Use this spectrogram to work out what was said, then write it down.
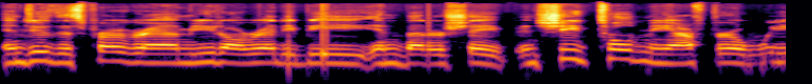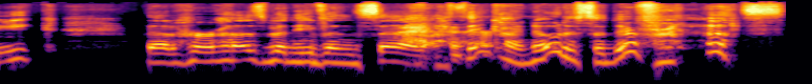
and do this program, you'd already be in better shape." And she told me after a week that her husband even said, I think I noticed a difference.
